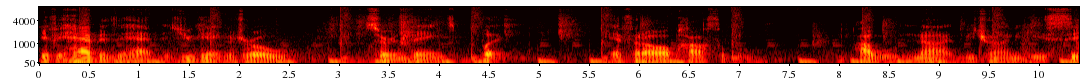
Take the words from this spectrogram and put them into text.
if it happens, it happens. You can't control certain things, but if at all possible, I will not be trying to get sick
